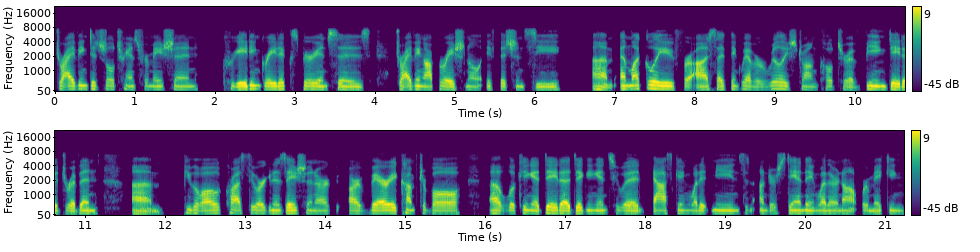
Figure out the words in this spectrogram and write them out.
driving digital transformation, creating great experiences, driving operational efficiency, um, and luckily for us, I think we have a really strong culture of being data driven. Um, people all across the organization are, are very comfortable uh, looking at data, digging into it, asking what it means, and understanding whether or not we're making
